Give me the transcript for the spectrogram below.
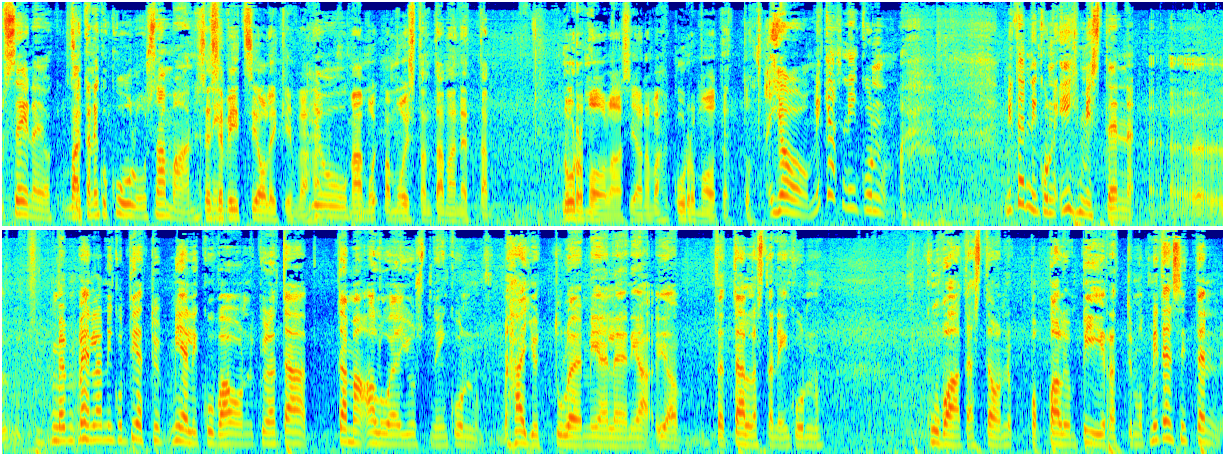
Seinäjoki, vaikka niin kuin kuuluu samaan. Se niin, se vitsi olikin vähän. Juu. Mä, mu- mä muistan tämän, että nurmoolaisia on vähän kurmootettu. Joo, mikäs niin kuin, miten niin kuin ihmisten, me, meillä niin kuin tietty mielikuva on, kyllä tämä, tämä alue just niin kuin häjyt tulee mieleen ja, ja t- tällaista niin kuin kuvaa tästä on p- paljon piirretty, mutta miten sitten,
